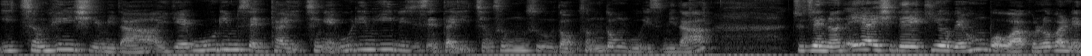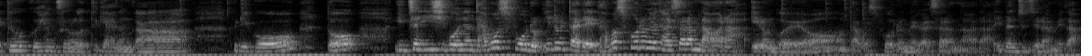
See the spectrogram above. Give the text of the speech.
2층 회의실입니다. 이게 우림센터 2층에 우림 e-Biz 센터 2층 성수동 성동구 있습니다. 주제는 AI 시대의 기업의 홍보와 글로벌 네트워크 형성을 어떻게 하는가. 그리고 또 2025년 다보스 포럼 1월 달에 다보스 포럼에 갈 사람 나와라 이런 거예요. 다보스 포럼에 갈 사람 나와라 이런 주제랍니다.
